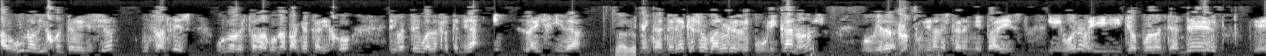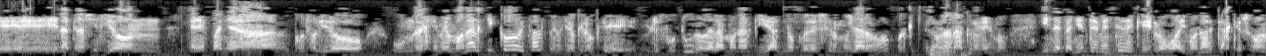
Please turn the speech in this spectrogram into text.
alguno dijo en televisión, un francés, uno que estaba con una pancarta dijo libertad, igualdad, fraternidad y laicidad. Me encantaría que esos valores republicanos hubiera, los pudieran estar en mi país. Y bueno, y yo puedo entender que la transición en España consolidó un régimen monárquico y tal, pero yo creo que el futuro de la monarquía no puede ser muy largo porque es un anacronismo, independientemente de que luego hay monarcas que son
